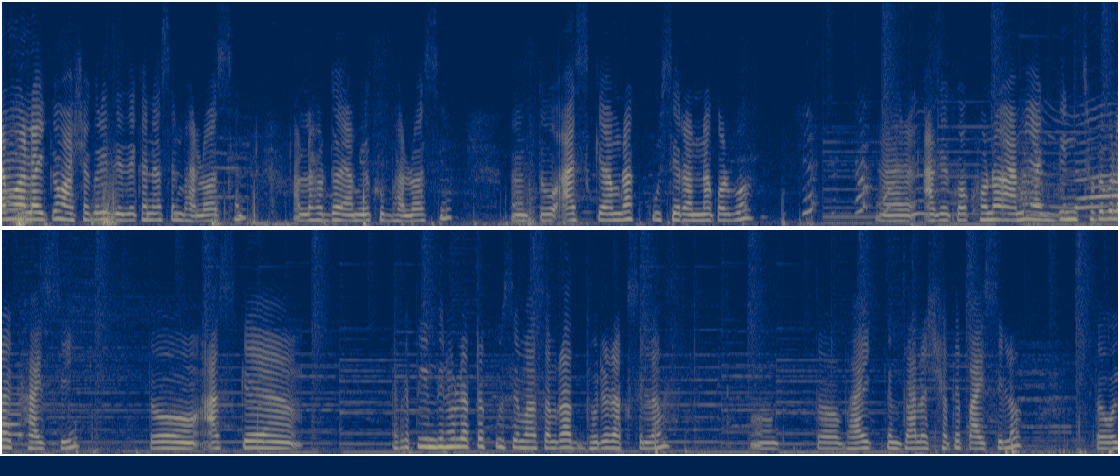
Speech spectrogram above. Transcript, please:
আসসালামু আলাইকুম। আশা করি যে যেখানে আছেন ভালো আছেন। আল্লাহর দয় আমিও খুব ভালো আছি। তো আজকে আমরা কুচে রান্না করব। আর আগে কখনো আমি একদিন ছোটোবেলায় খাইছি। তো আজকে আজকে তিন দিন হলো একটা কুচে মাছ আমরা ধরে রাখছিলাম। তো ভাই জালের সাথে পাইছিল। তো ওই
